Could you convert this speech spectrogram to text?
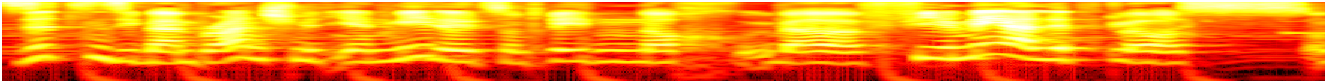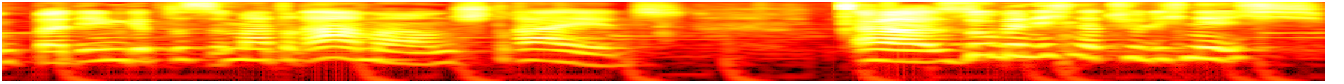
sitzen sie beim Brunch mit ihren Mädels und reden noch über viel mehr Lipgloss und bei denen gibt es immer Drama und Streit. Aber so bin ich natürlich nicht.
